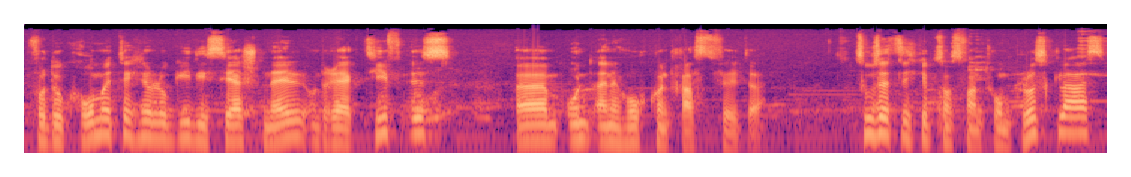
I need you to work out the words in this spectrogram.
photochrome Technologie, die sehr schnell und reaktiv ist ähm, und einen Hochkontrastfilter. Zusätzlich gibt es noch das Phantom Plus Glas.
